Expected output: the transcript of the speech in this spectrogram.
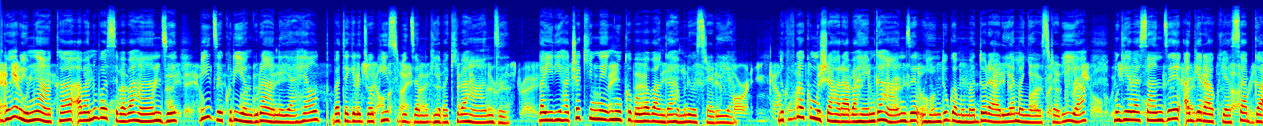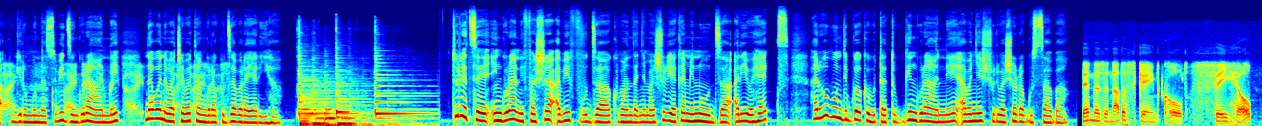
guhera uyu mwaka abantu bose baba hanze bize kuri iyo ngurane ya help bategerezwa kuyisubiza mu gihe bakiba hanze bayiriha cyo kimwe nk'uko baba bangaha muri australia ni ukuvuga ko umushahara bahembwa hanze uhindurwa mu madolari y'amanya australia mu gihe basanze agera kuyasabwa yasabwa kugira umuntu asubize ingurane nabone bace batangura kuza barayariha turetse ingurane ifasha abifuza kubandanya amashuri ya kaminuza ariyo hex hariho ubundi bwoko butatu bw'ingurane abanyeshuri bashobora gusaba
